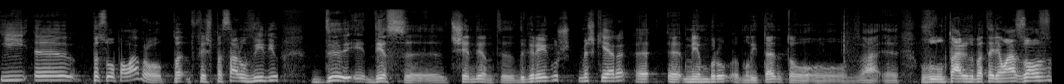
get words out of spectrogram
e passou a palavra, ou fez passar o vídeo de, desse descendente de gregos, mas que era membro militante ou, ou uh, voluntário do batalhão Azov,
